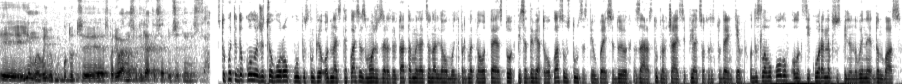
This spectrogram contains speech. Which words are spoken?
і їм будуть, е, сподіваємось, виділятися бюджетні місця. Вступити до коледжу цього року випускники 11 класів зможуть за результатами національного мультипредметного тесту. Після 9 класу вступ за співбесідою. Зараз тут навчається 5 сотень студентів. Владислав Уколов, Олексій Коренев, Суспільне новини, Донбас.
